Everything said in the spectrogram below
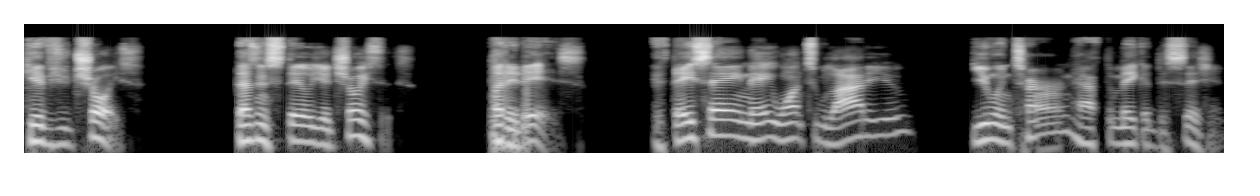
gives you choice, doesn't steal your choices, but it is. If they saying they want to lie to you, you in turn have to make a decision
